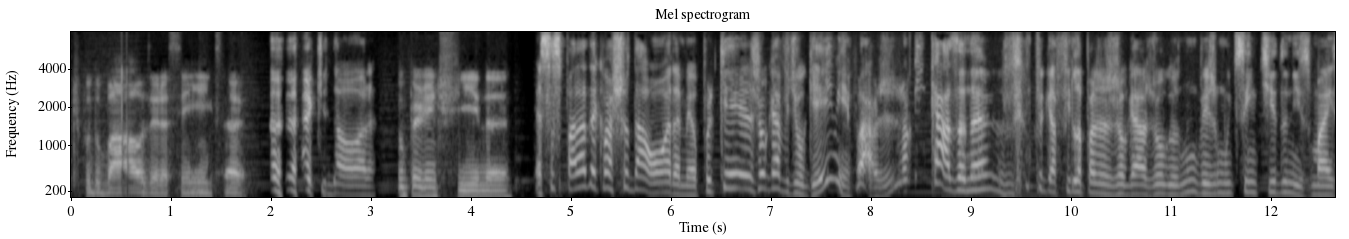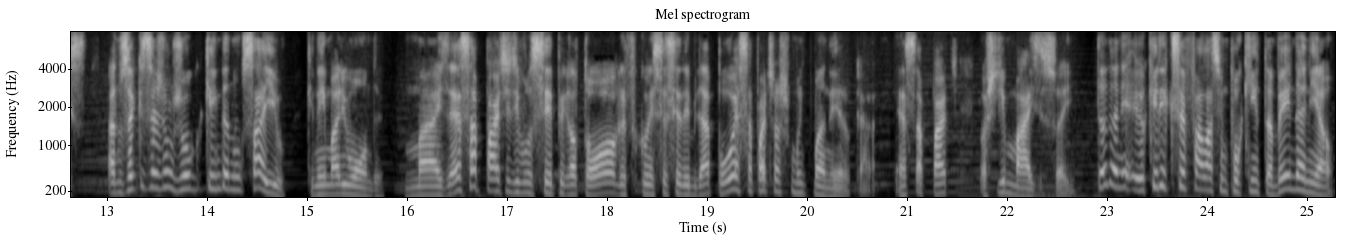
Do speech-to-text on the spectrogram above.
tipo do Bowser, assim, sabe? que da hora. Super gente fina. Essas paradas que eu acho da hora, meu, porque jogar videogame, ah, joga em casa, né? Pegar fila para jogar jogo, eu não vejo muito sentido nisso, mas a não ser que seja um jogo que ainda não saiu, que nem Mario Wonder. Mas essa parte de você pegar autógrafo, conhecer celebridade, pô, essa parte eu acho muito maneiro, cara. Essa parte, eu acho demais isso aí. Então, Daniel, eu queria que você falasse um pouquinho também, Daniel,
